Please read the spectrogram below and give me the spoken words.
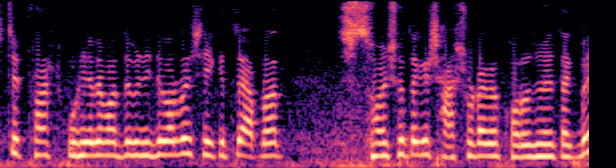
স্টেট ফার্স্ট কুরিয়ারের মাধ্যমে নিতে পারবেন। সেই ক্ষেত্রে আপনার ছয়শো থেকে সাতশো টাকা খরচ হয়ে থাকবে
